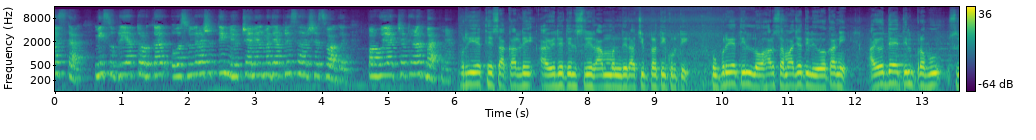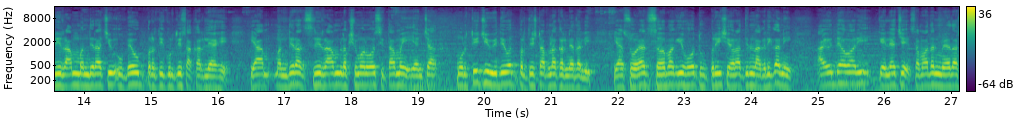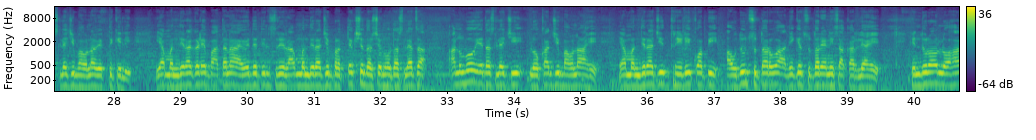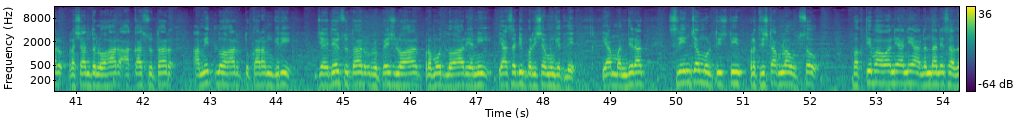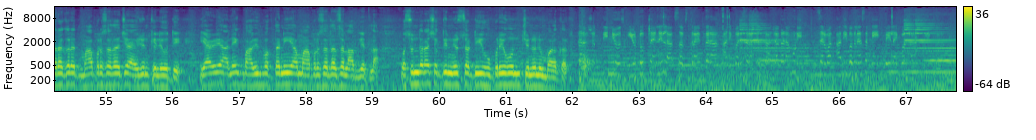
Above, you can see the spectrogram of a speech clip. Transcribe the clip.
नमस्कार मी Supriya Todkar Vasundhara Shakti news channel मध्ये आपले सहर्ष स्वागत. पाहुयाच्या ठळक बातम्या. उपरी येथे साकारली अयोध्येतील श्रीराम मंदिराची प्रतिकृती. उपरी येथील लोहार समाजातील युवकांनी अयोध्या येथील प्रभू श्रीराम मंदिराची उपयोग प्रतिकृती साकारली आहे. या मंदिरात श्रीराम लक्ष्मण व सीतामयी यांच्या मूर्तीची विधिवत प्रतिष्ठापना करण्यात आली. या सोहळ्यात सहभागी होत उपरी शहरातील नागरिकांनी अयोध्यावारी केल्याचे समाधान मिळत असल्याची भावना व्यक्त केली. या मंदिराकडे पाहताना अयोध्येतील श्रीराम मंदिराचे प्रत्यक्ष दर्शन होत असल्याचा अनुभव येत असल्याची लोकांची भावना आहे. या मंदिराची three D copy Avdhut Sutar व अनिकेत सुतार यांनी साकारली आहे. हिंदूराव लोहार प्रशांत लोहार आकाश सुतार अमित लोहार तुकाराम गिरी जयदेव सुतार रुपेश लोहार प्रमोद लोहार यांनी यासाठी परिश्रम घेतले. या मंदिरात श्रींच्या मूर्तीची प्रतिष्ठापना उत्सव भक्तिभावाने आणि आनंदाने साजरा करत महाप्रसादाचे आयोजन केले होते. यावेळी अनेक भाविक भक्तांनी या महाप्रसादाचा लाभ घेतला. वसुंधरा शक्ती न्यूजसाठी हुपरीहून चिनू निंबाळकर. शक्ती न्यूज यूट्यूब चॅनेलला सबस्क्राईब करा आणि परिसरातील ताज्या घडामोडी सर्वात आधी बघण्यासाठी बेल आयकॉनला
